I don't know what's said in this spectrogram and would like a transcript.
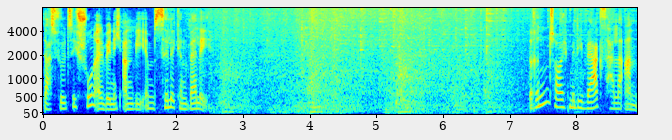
Das fühlt sich schon ein wenig an wie im Silicon Valley. Drinnen schaue ich mir die Werkshalle an.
